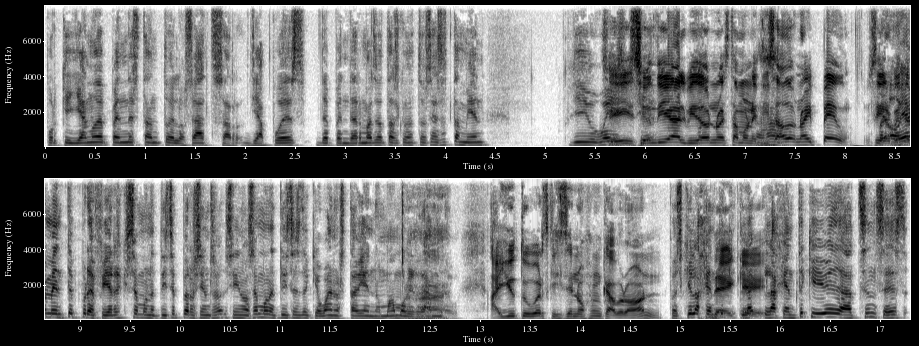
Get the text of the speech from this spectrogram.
porque ya no dependes tanto de los ads. O sea, ya puedes depender más de otras cosas. Entonces eso también digo. Sí, si un día el video no está monetizado, Ajá. no hay pedo. Si repente- obviamente prefieres que se monetice, pero si no, si no se monetiza es de que, bueno, está bien, no me voy a morir de hambre. Hay youtubers que se enojan cabrón. Pues que la gente, que- La, la gente que vive de AdSense es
